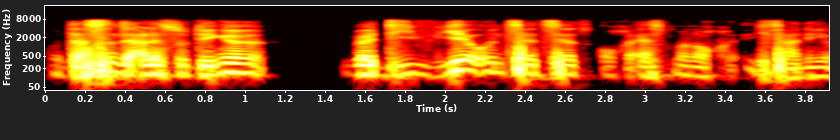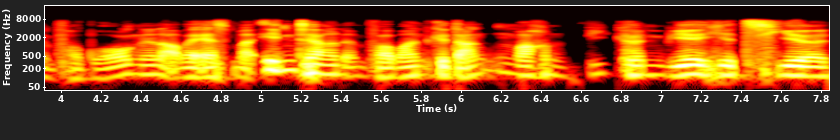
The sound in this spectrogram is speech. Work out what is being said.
Und das sind alles so Dinge, über die wir uns jetzt, jetzt auch erstmal noch, ich sage nicht im Verborgenen, aber erstmal intern im Verband Gedanken machen, wie können wir jetzt hier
